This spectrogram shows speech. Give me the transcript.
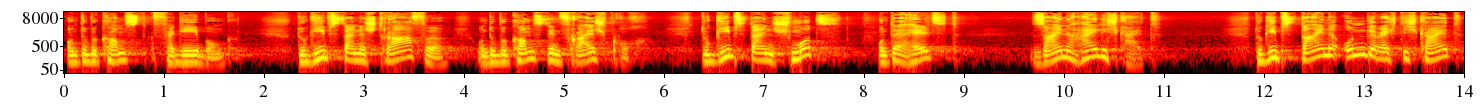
und du bekommst Vergebung. Du gibst deine Strafe und du bekommst den Freispruch. Du gibst deinen Schmutz und erhältst seine Heiligkeit. Du gibst deine Ungerechtigkeit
